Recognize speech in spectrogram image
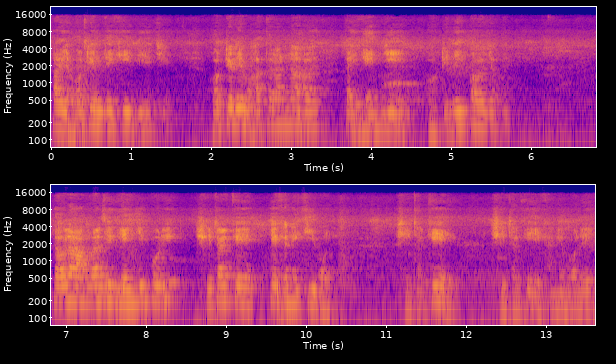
তাই হোটেল দেখিয়ে দিয়েছে। হোটেলে ভাত রান্না হয়, তাই গেঞ্জি হোটেলেই পাওয়া যাবে। তাহলে আমরা যে গেঞ্জি পরি, সেটাকে এখানে কি বলে? সেটাকে সেটাকে এখানে বলে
